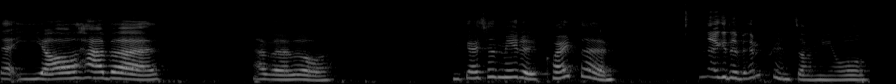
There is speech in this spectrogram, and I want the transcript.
that y'all have a have a little you guys have made a quite the negative imprint on the old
